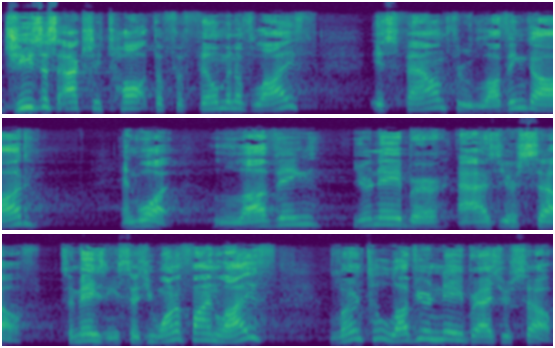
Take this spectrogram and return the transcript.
Jesus actually taught the fulfillment of life is found through loving God and what? Loving your neighbor as yourself. It's amazing. He says, You want to find life? Learn to love your neighbor as yourself.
